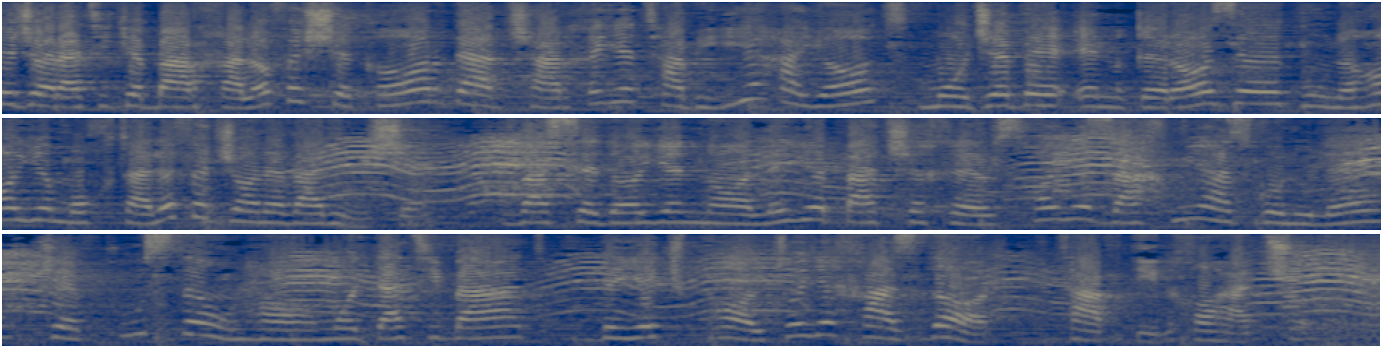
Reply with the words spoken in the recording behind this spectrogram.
تجارتی که برخلاف شکار در چرخه طبیعی حیات موجب انقراض گونه های مختلف جانوری میشه و صدای ناله بچه خرس های زخمی از گلوله که پوست اونها مدتی بعد به یک پایتوی خزدار تبدیل خواهد شد.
